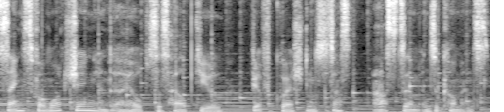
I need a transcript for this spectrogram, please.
Thanks for watching and I hope this helped you. If you have questions, just ask them in the comments.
